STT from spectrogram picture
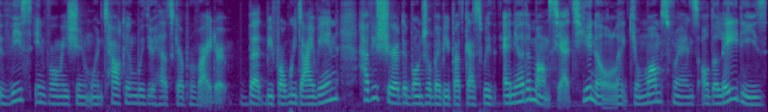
this information when talking with your healthcare provider. But before we dive in, have you shared the Bonjour Baby podcast with any other moms yet? You know, like your mom's friends or the ladies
